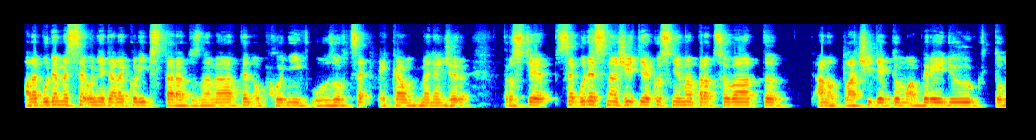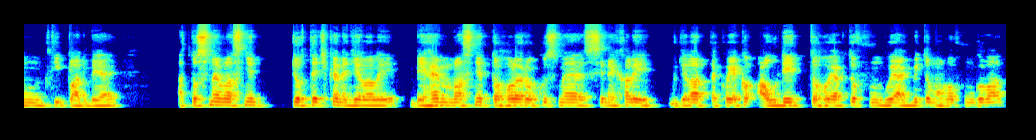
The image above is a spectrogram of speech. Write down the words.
ale budeme se o ně daleko líp starat. To znamená, ten obchodník v úvozovce account manager prostě se bude snažit jako s něma pracovat ano, tlačit je k tomu upgradeu, k tomu, k té platbě. A to jsme vlastně doteďka nedělali. Během vlastně tohohle roku jsme si nechali udělat takový jako audit toho, jak to funguje, jak by to mohlo fungovat.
